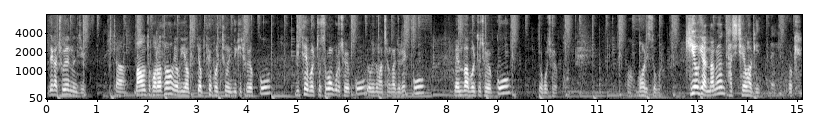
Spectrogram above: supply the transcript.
내가 조였는지. 자, 마운트 걸어서 여기 옆, 옆에 볼트 이렇게 조였고, 밑에 볼트 수공구로 조였고, 여기도 마찬가지로 했고, 맨바 볼트 조였고, 요거 조였고. 어, 머릿속으로. 기억이 안 나면 다시 재확인. 네. 이렇게.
